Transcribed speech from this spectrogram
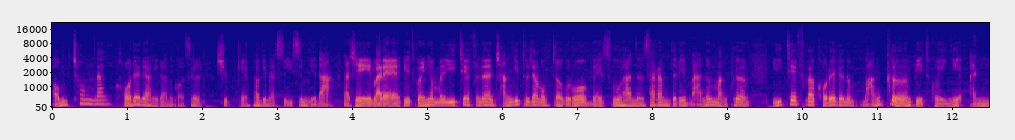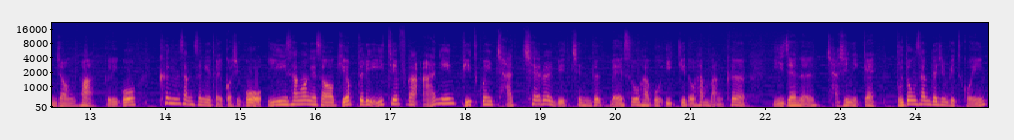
엄청난 거래량이라는 것을 쉽게 확인할 수 있습니다. 다시 말해 비트코인 현물 ETF는 장기 투자 목적으로 매수하는 사람들이 많은 만큼 ETF가 거래되는 만큼 비트코인이 안정화 그리고 큰 상승이 될 것이고 이 상황에서 기업들이 ETF가 아닌 비트코인 자체를 미친 듯 매수하고 있기도 한 만큼 이제는 자신 있게 부동산 대신 비트코인,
